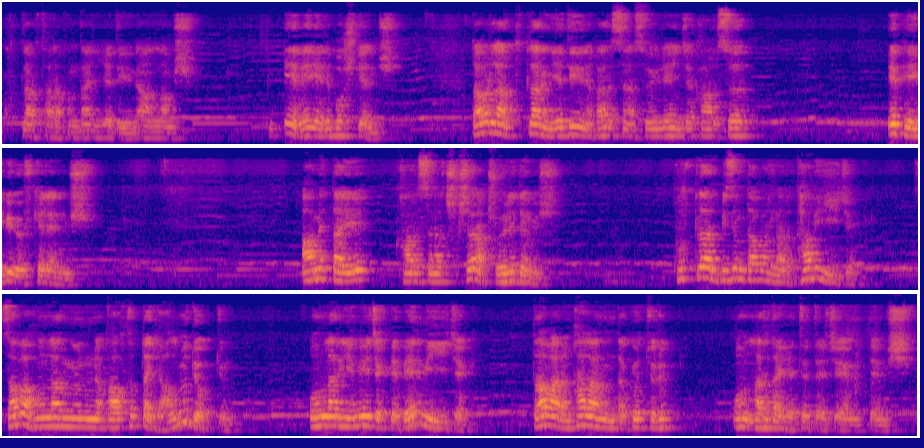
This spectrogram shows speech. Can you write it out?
kurtlar tarafından yediğini anlamış. Eve eli boş gelmiş. Davarlar kurtların yediğini karısına söyleyince karısı epey bir öfkelenmiş. Ahmet dayı karısına çıkışarak şöyle demiş. Kurtlar bizim davarları tabi yiyecek. Sabah onların önüne kalkıp da yal mı döktün? Onları yemeyecek de ben mi yiyecek? Davarın kalanını da götürüp onları da getireceğim demiş.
